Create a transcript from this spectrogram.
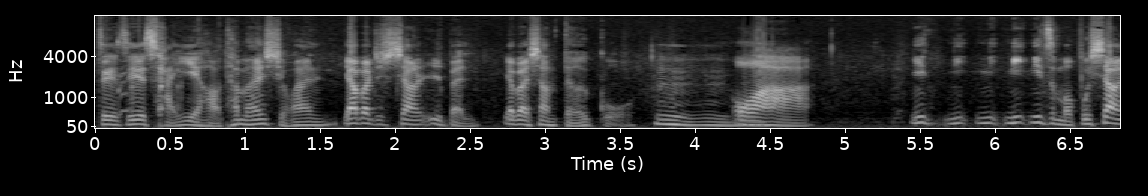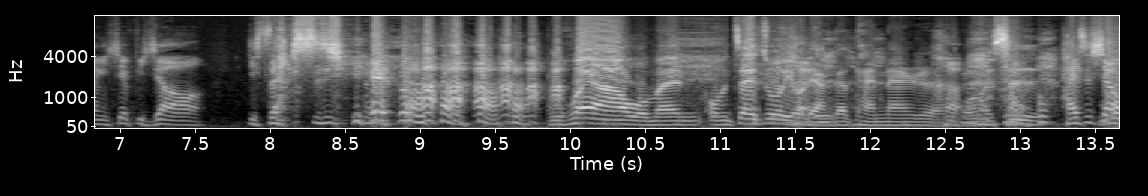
这个这些产业哈，他们很喜欢，要不然就像日本，要不然像德国，嗯嗯，哇，你你你你你怎么不像一些比较？第三世界不会啊，我们我们在座有两个台南人，我们是还是像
